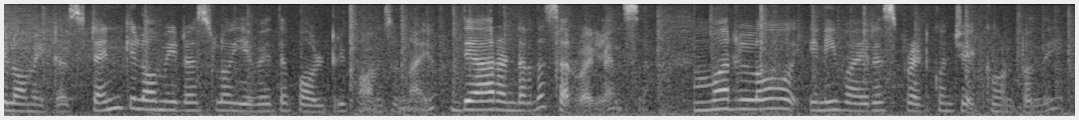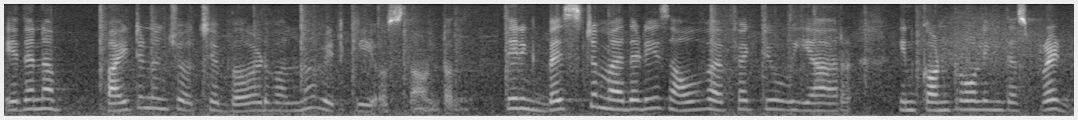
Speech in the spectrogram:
కిలోమీటర్స్ టెన్ కిలోమీటర్స్లో ఏవైతే పౌల్ట్రీ ఫార్మ్స్ ఉన్నాయో they are under the surveillance సమ్మర్లో ఎనీ వైరస్ స్ప్రెడ్ కొంచెం ఎక్కువ ఉంటుంది. ఏదైనా బయట నుంచి వచ్చే బర్డ్ వలన వీటికి వస్తూ ఉంటుంది. దీనికి best method is how effective we are in controlling the spread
